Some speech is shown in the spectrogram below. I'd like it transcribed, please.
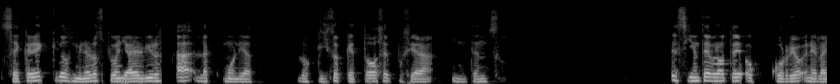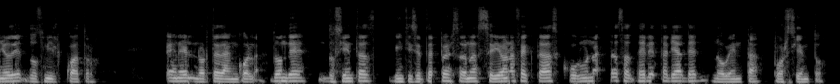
Se cree que los mineros pudieron llevar el virus a la comunidad, lo que hizo que todo se pusiera intenso. El siguiente brote ocurrió en el año de 2004, en el norte de Angola, donde 227 personas se vieron afectadas con una tasa de letalidad del 90%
